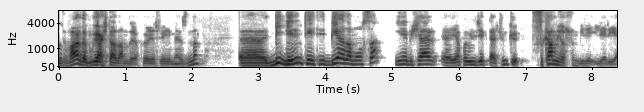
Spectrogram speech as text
var da bu yaşta adamda yok öyle söyleyeyim en azından. Ee, bir derin tehdit bir adam olsa yine bir şeyler e, yapabilecekler. Çünkü sıkamıyorsun bile ileriye.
